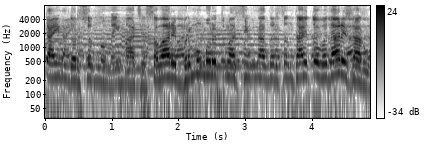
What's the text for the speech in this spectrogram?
ટાઈમ દર્શનનો મહિમા છે. સવારે બ્રહ્મ મુહૂર્તમાં શિવના દર્શન થાય તો વધારે સારું.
